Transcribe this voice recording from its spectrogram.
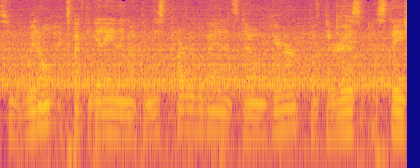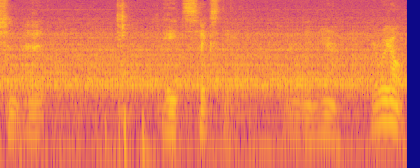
So we don't expect to get anything up in this part of the band, it's down here, but there is a station at 860 right in here. Here we go.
